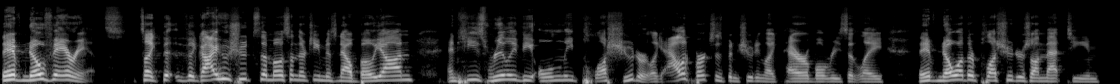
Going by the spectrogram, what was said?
They have no variance. It's like the, the guy who shoots the most on their team is now Bojan, and he's really the only plus shooter. Like Alec Burks has been shooting like terrible recently. They have no other plus shooters on that team.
